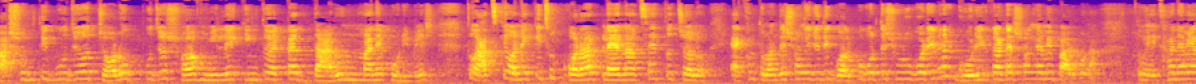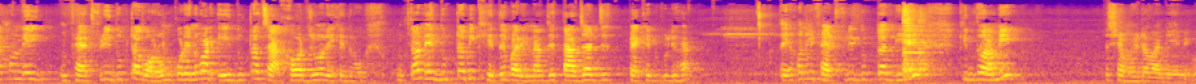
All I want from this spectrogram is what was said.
বাসন্তী পুজো, চড়ক পুজো, সব মিলে কিন্তু একটা দারুণ মানে পরিবেশ। তো আজকে অনেক কিছু করার প্ল্যান আছে, তো চলো, এখন তোমাদের সঙ্গে যদি গল্প করতে শুরু করি না, ঘড়ির কাটার সঙ্গে আমি পারব না। তো এখানে আমি এখন এই ফ্যাট ফ্রি দুধটা গরম করে নেব আর এই দুধটা চা খাওয়ার জন্য রেখে দেবো। কারণ এই দুধটা আমি খেতে পারি না, যে তাজার যে প্যাকেটগুলি হয়। তো এখন এই ফ্যাট ফ্রি দুধটা দিয়ে কিন্তু আমি সময়টা বানিয়ে নেব।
